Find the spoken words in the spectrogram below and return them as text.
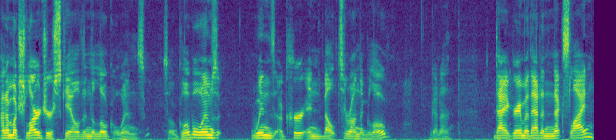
on a much larger scale than the local winds. So global winds, winds occur in belts around the globe. Got a diagram of that in the next slide.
